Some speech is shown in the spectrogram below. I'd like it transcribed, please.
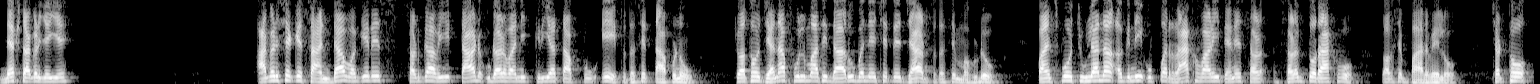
નેક્સ્ટ આગળ જઈએ. આગળ છે કે સાંઢા વગેરે સળગાવી ટાળ ઉડાડવાની ક્રિયા તાપવું એ, તો થશે તાપણું. ચોથો, જેના ફૂલમાંથી દારૂ બને છે તે ઝાડ, તો થશે મહુડો. પાંચમો, ચૂલાના અગ્નિ ઉપર રાખ વાળી તેને સળ, સળગતો રાખવો. તો આવશે ભારવેલો. છઠ્ઠો,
